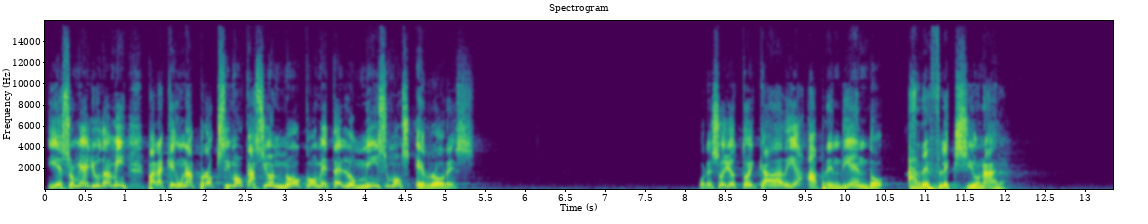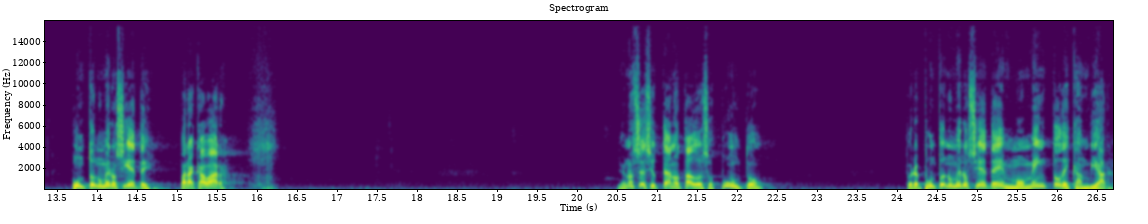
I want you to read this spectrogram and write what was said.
Y eso me ayuda a mí para que en una próxima ocasión no cometa los mismos errores. Por eso yo estoy cada día aprendiendo a reflexionar. Punto número 7, para acabar. Yo no sé si usted ha notado esos puntos, pero el punto número 7 es momento de cambiar.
